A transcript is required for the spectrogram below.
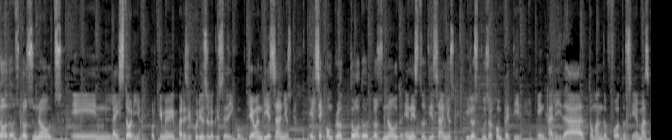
todos los notes en la historia, porque me pareció curioso lo que usted dijo, llevan 10 años, él se compró todos los notes en estos 10 años y los puso a competir en calidad, tomando fotos y demás.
